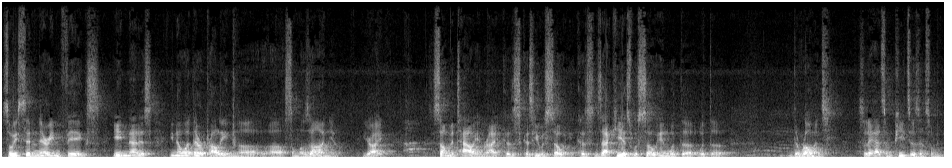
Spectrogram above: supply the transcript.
So he's sitting there eating figs, eating at his, you know what, they were probably eating uh, uh, some lasagna, right? Something Italian, right? Because he was so, because Zacchaeus was so in with the, with the, the Romans. So they had some pizzas and some,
